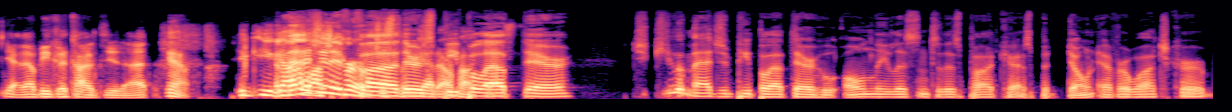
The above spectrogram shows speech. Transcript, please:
yeah, that'd be a good time to do that. You, you gotta watch imagine if uh, there's people out there. Can you imagine people out there who only listen to this podcast but don't ever watch Curb?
